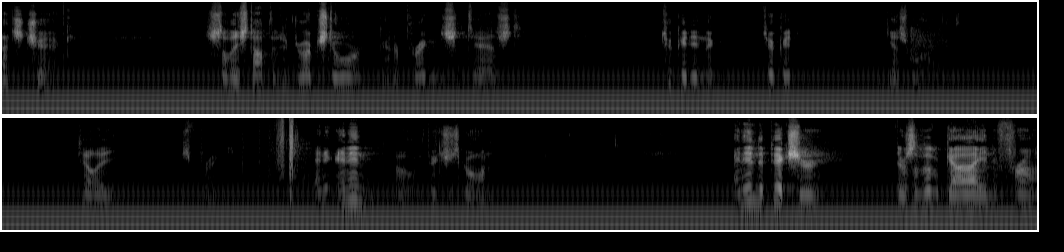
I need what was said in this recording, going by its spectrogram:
Let's check. So they stopped at a drugstore, got a pregnancy test, took it in the took it, and guess what? Kelly was pregnant. And and then oh the picture's gone. And in the picture, there's a little guy in the front.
